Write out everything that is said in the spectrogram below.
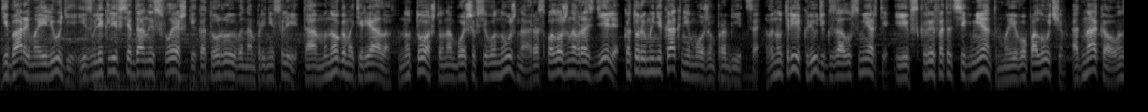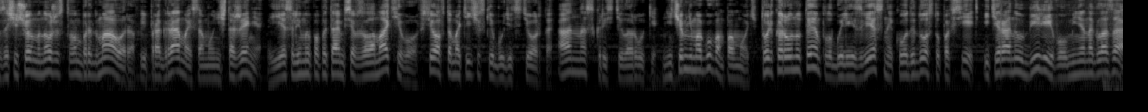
Дебар и мои люди извлекли все данные с флешки, которую вы нам принесли. Там много материалов, но то, что нам больше всего нужно, расположено в разделе, в который мы никак не можем пробиться. Внутри ключ к залу смерти, и вскрыв этот сегмент, мы его получим. Однако он защищен множеством брэдмауэров и программой самоуничтожения. Если мы попытаемся взломать его, все автоматически будет стерто. Анна скрестила руки. Ничем не могу вам помочь. Только Рону Темплу были известны коды доступа в сеть, и тираны убили его у меня на глазах.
